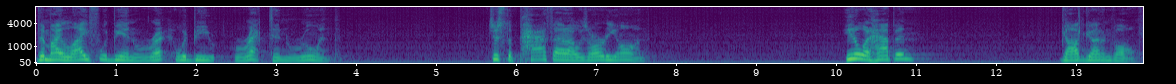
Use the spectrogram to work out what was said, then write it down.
that my life would be, in would be wrecked and ruined. Just the path that I was already on. You know what happened? God got involved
